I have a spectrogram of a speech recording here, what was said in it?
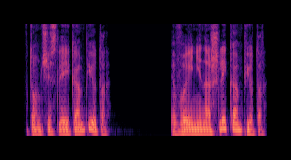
в том числе и компьютер. «Вы не нашли компьютер?»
